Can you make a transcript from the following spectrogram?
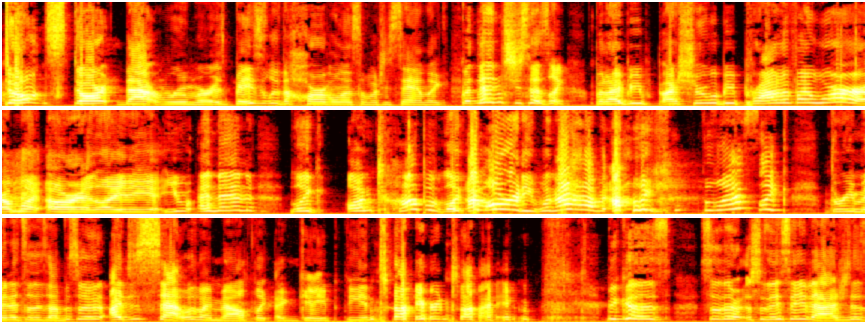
Don't start that rumor. Is basically the horribleness of what she's saying. Like, but then she says like, "But I be, I sure would be proud if I were." I'm like, "All right, lady, you." And then like on top of like, I'm already when that happened. I'm like the last like three minutes of this episode, I just sat with my mouth like agape the entire time because so they so they say that she says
